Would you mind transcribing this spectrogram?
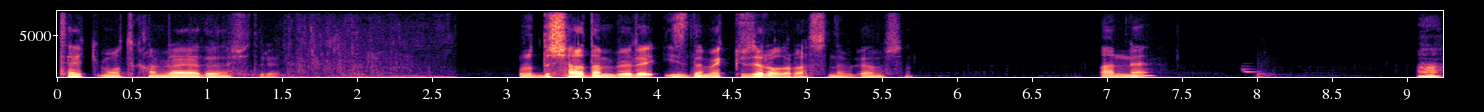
tek mod kameraya dönüştürüyor. Bunu dışarıdan böyle izlemek güzel olur aslında biliyor musun? Anne. Aha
